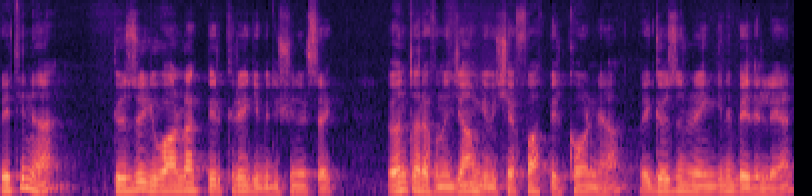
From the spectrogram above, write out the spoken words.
Retina, gözü yuvarlak bir küre gibi düşünürsek, ön tarafını cam gibi şeffaf bir kornea ve gözün rengini belirleyen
